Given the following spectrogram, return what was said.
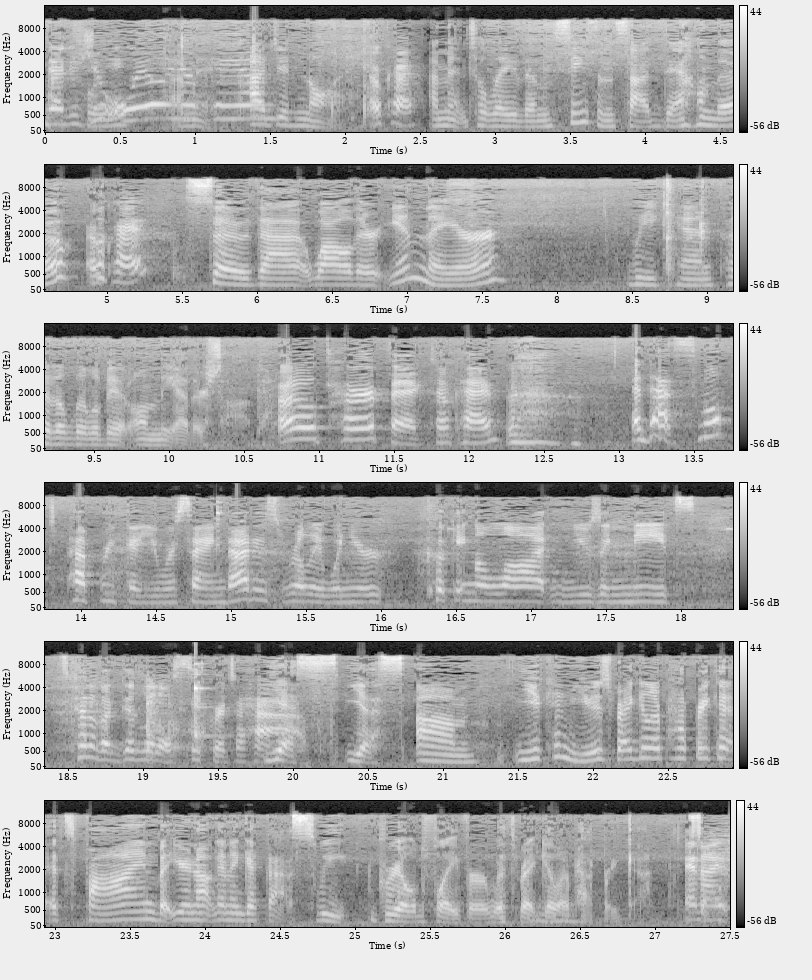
now, did you oil I your meant- pan? I did not. Okay. I meant to lay them seasoned side down, though. Okay. So that while they're in there, we can put a little bit on the other side. Oh, perfect. Okay. and that smoked paprika you were saying, that is really when you're cooking a lot and using meats, it's kind of a good little secret to have. Yes, yes. Um, you can use regular paprika, it's fine, but you're not going to get that sweet grilled flavor with regular paprika. And I,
